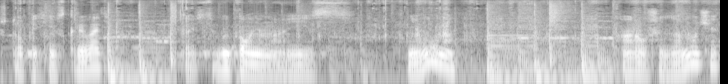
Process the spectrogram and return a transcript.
чтобы их не вскрывать. То есть выполнена из нейлона. Хороший замочек.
